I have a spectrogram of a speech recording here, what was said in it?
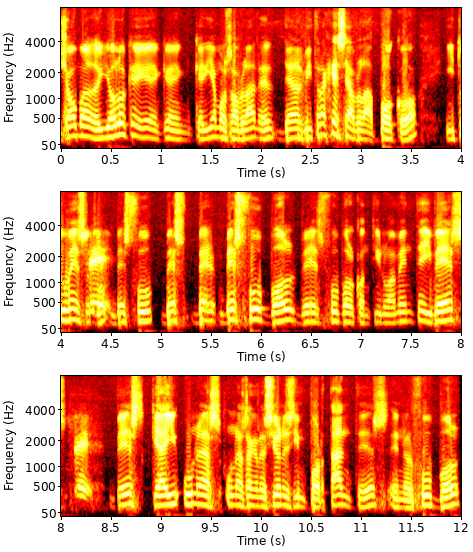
Jaume, yo lo que, que queríamos hablar, de arbitraje se habla poco y tú ves, Sí. ves, ves, ves- fútbol, ves fútbol continuamente y ves, Sí. ves que hay unas, unas agresiones importantes en el fútbol.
